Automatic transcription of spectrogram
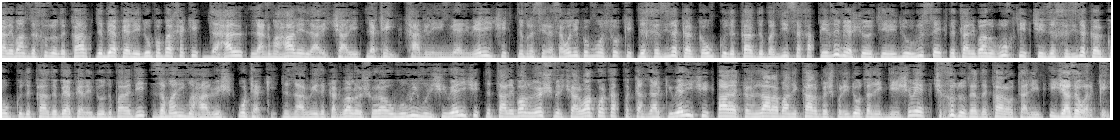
طالبان د ښځو د کار د بیا پیلېدو په برخه کې د حل لنډمهالې لارې چارې لټوي. ښاغلي انګلینډ ویلي چې د مرستې رسونې په موسسو کې د ښځینه کارکوونکو د کار د بندیز څخه پنځه میاشتو د تېرېدو وروسته له طالبانو غوښتي چې د ښځینه کارکوونکو د کار د بیا پیلېدو لپاره دې زماني مهالوېش وټاکي. د ناروې د کډوالو شورا عمومي منشي ویلي چې د طالبانو یو شمېر چارواکو ورته په کندهار کې ویلي چې په هغه کړنلاره باندې کار بشپړېدو ته نږدې شوی چې ښځو ته د کار او تعلیم اجازه ورکړي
